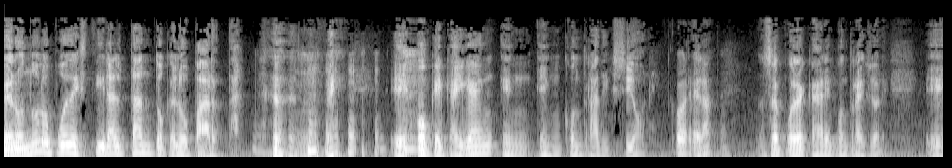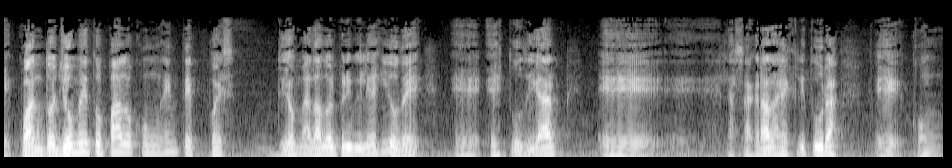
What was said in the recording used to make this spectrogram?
pero no lo puede estirar tanto que lo parta eh, o que caiga en, contradicciones. Correcto. No se puede caer en contradicciones. Eh, cuando yo me he topado con gente, pues Dios me ha dado el privilegio de eh, estudiar las Sagradas Escrituras con,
